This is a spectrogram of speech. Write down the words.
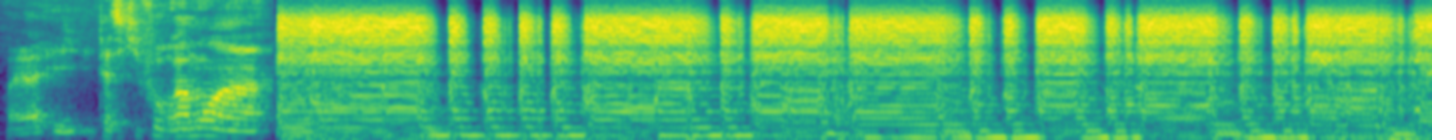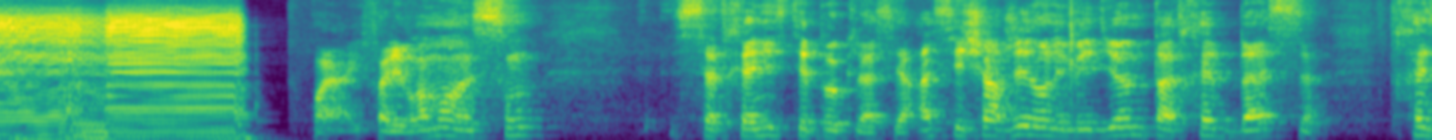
Voilà, parce qu'il faut vraiment un... Voilà, il fallait vraiment un son Satriani cette époque-là, c'est assez chargé dans les médiums, pas très basse très,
